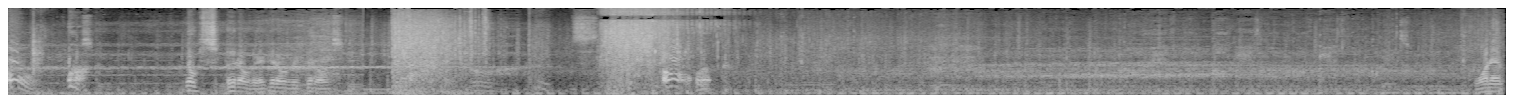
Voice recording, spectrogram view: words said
Oh, fuck. Yo, get over here, get over here, get over here. Oh, fuck. One in.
